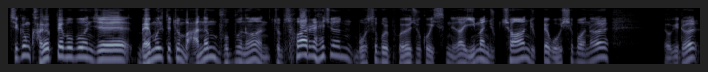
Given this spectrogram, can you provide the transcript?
지금 가격대 부분 이제 매물대 좀 많은 부분은 좀 소화를 해준 모습을 보여주고 있습니다. 26,650원을 여기를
